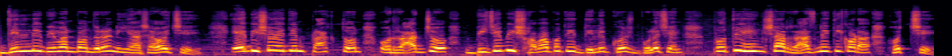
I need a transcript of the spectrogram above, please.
দিল্লি বিমানবন্দরে নিয়ে আসা হয়েছে। এ বিষয়ে এদিন প্রাক্তন ও রাজ্য বিজেপি সভাপতি দিলীপ ঘোষ বলেছেন প্রতিহিংসার রাজনীতি করা হচ্ছে।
